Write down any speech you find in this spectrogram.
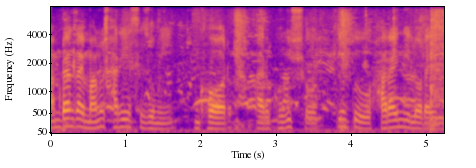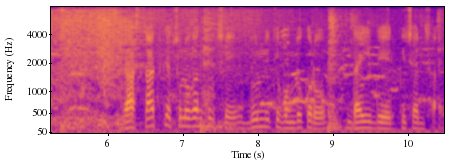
আমডাঙ্গায় মানুষ হারিয়েছে জমি। ঘর আর ভবিষ্যৎ কিন্তু হারায়নি লড়াইয়ের রাস্তা আটকে স্লোগান তুলছে, দুর্নীতি বন্ধ করো, দায়ীদের বিচার চাই।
